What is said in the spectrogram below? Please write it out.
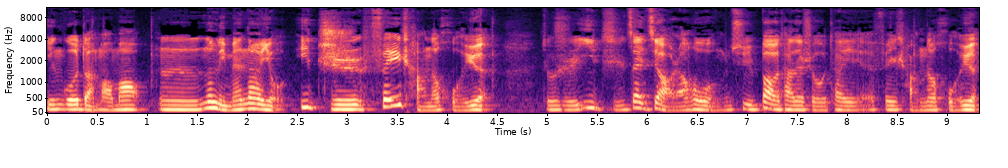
英国短毛猫。嗯，那里面呢有一只非常的活跃，就是一直在叫，然后我们去抱它的时候，它也非常的活跃。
